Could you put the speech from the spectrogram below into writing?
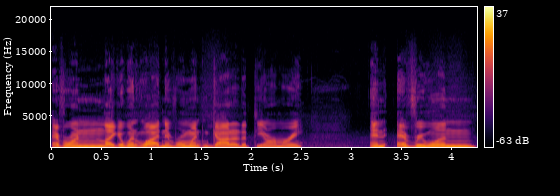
everyone like it went wide and everyone went and got it at the armory, and everyone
